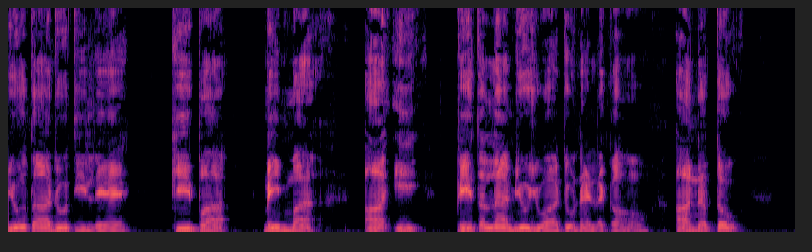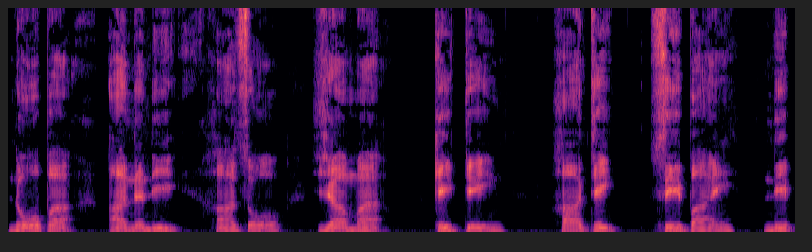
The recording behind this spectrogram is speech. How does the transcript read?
မျိုးသားတို့သည်လည်းကေဘမိမတ်အာဣဘေတလမြို့ရွာတို့၌၎င်းအာနတုတ်နောဘအာနနိဟာဇောယာမဂိတ်တိန်ဟာဒိတ်ဇေဘိုင်နေပ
